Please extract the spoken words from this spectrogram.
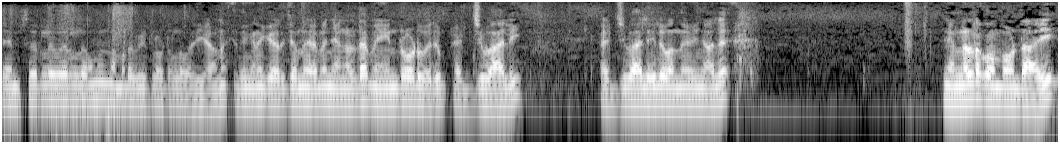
ജെയിംസ് റിവറിലും നമ്മുടെ വീട്ടിലോട്ടുള്ള വഴിയാണ്. ഇതിങ്ങനെ കയറി ചെന്ന് കഴിയുമ്പോൾ ഞങ്ങളുടെ മെയിൻ റോഡ് വരും എഡ്ജ് വാലി. എഡ്ജ് വാലിയിൽ വന്നു കഴിഞ്ഞാൽ ഞങ്ങളുടെ കോമ്പൗണ്ടായി.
